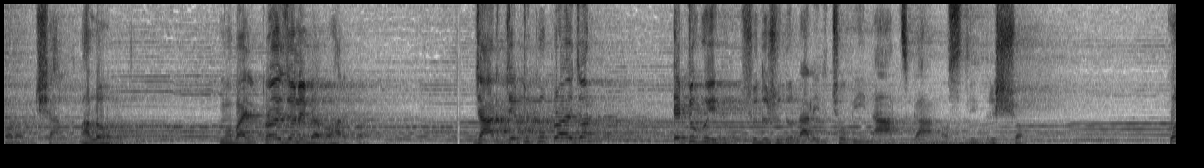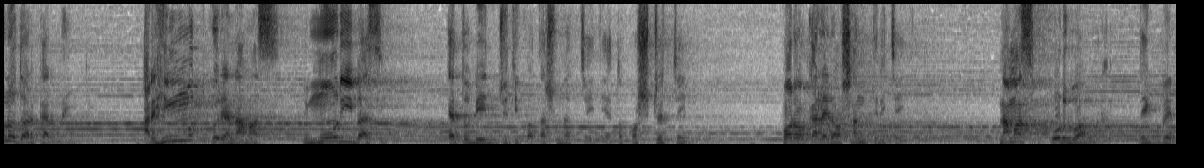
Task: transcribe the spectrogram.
পড়ো ইনশাআল্লাহ, ভালো হবে তুমি মোবাইল প্রয়োজনে ব্যবহার করো। যার যেটুকু প্রয়োজন, এটুকুই দেবো। শুধু শুধু নারীর ছবি, নাচ, গান অস্থির দৃশ্য, কোনো দরকার নাই। আর হিম্মত করে নামাজ মরি বাসি এত বেজ্জুতি কথা শোনার চাইতে, এত কষ্টের চাইতে, পরকালের অশান্তির চাইতে। নামাজ পড়ব আমরা, দেখবেন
